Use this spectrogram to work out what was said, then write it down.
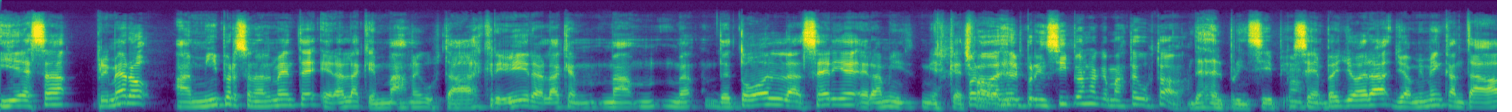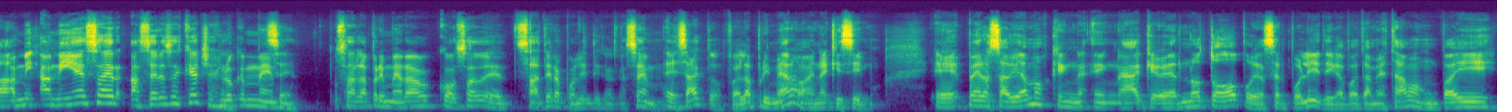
Y esa, primero, a mí personalmente era la que más me gustaba escribir, era la que más, de toda la serie era mi, mi sketch Pero desde el principio es la que más te gustaba. Desde el principio. Ah. Siempre yo era, yo a mí me encantaba. A mí, a mí esa- hacer ese sketch es lo que me... Sí. O sea, la primera cosa de sátira política que hacemos. Exacto, fue la primera vaina que hicimos. Eh, pero sabíamos que en, en nada que ver no todo podía ser política, porque también estábamos en un país.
